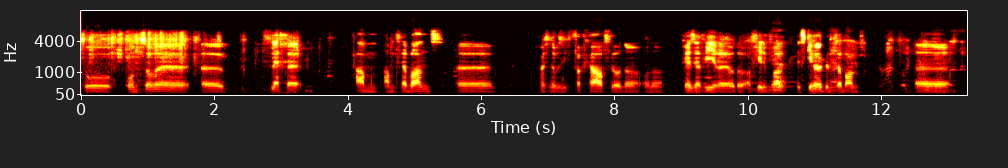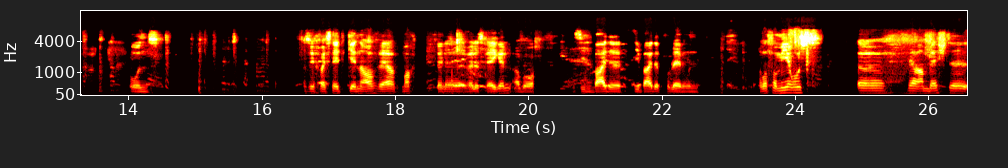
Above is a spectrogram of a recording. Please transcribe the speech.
so Sponsoren äh, Fläche am, am Verband, äh, ich weiß nicht, ob sie verkaufen oder, oder reservieren oder auf jeden. Fall, es gehört dem. Verband. Äh, und also ich weiß nicht genau, wer macht welche, welches Regeln, aber es sind beide die beide Probleme. Und, aber von mir aus äh, wäre am besten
